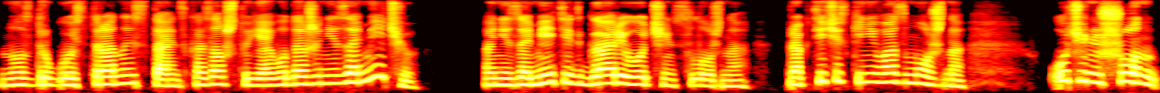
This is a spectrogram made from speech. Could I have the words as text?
Но с другой стороны, Стайн сказал, что я его даже не замечу. А не заметить Гарри очень сложно. Практически невозможно. Очень уж он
